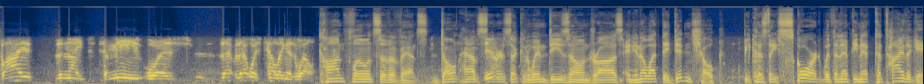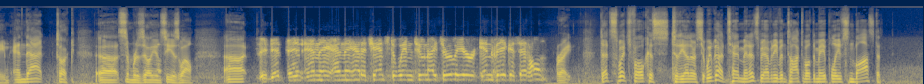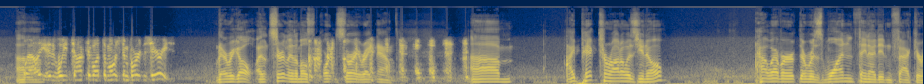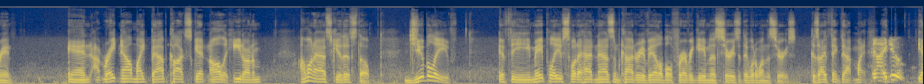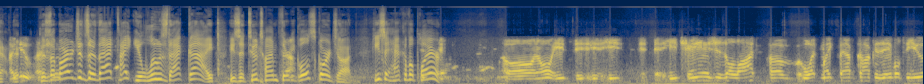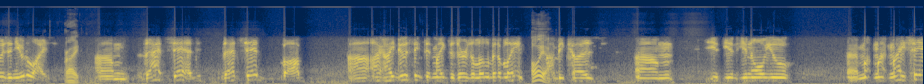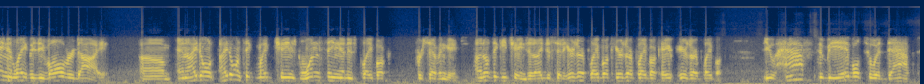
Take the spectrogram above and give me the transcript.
by the Knights to me was that that was telling as well. confluence of events. Don't have centers that can win D zone draws. And you know what? They didn't choke because they scored with an empty net to tie the game. And that took uh, some resiliency as well. Uh, They did, and, and they and they had a chance to win two nights earlier in Vegas at home. right. Let's switch focus to the other. We've got 10 minutes. We haven't even talked about the Maple Leafs in Boston. well, we talked about the most important series. There we go. Uh, certainly the most important story right now. Um, I picked Toronto, as you know. However, there was one thing I didn't factor in. And uh, right now, Mike Babcock's getting all the heat on him. I want to ask you this, though. Do you believe if the Maple Leafs would have had Nazem Kadri available for every game in this series, that they would have won the series? Because I think that might. Yeah, I do. Yeah, I do. Because the margins are that tight. You lose that guy. He's a two-time 30 goal scorer, John. He's a heck of a player. Oh no, he he he he changes a lot of what Mike Babcock is able to use and utilize. Right. Um, that said, that said, Bob, uh, I, I do think that Mike deserves a little bit of blame. Oh, yeah. Uh, because um, you, you you know you uh, my, my saying in life is evolve or die, um, and I don't I don't think Mike changed one thing in his playbook for seven games. I don't think he changed it. I just said, here's our playbook, here's our playbook, hey, here's our playbook. You have to be able to adapt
